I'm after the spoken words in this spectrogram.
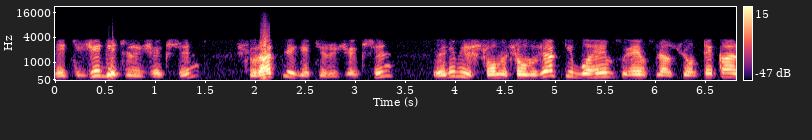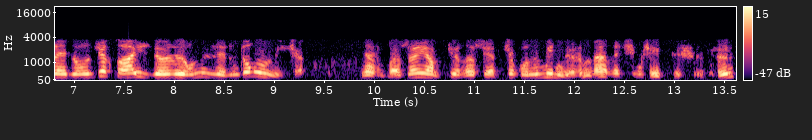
netice getireceksin, süratle getireceksin. Öyle bir sonuç olacak ki bu hem enflasyon tek hanede olacak, faiz de onun üzerinde olmayacak. Ne yaparsan yap diyor. Nasıl yapacak onu bilmiyorum. Mehmet Şimşek düşünsün.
